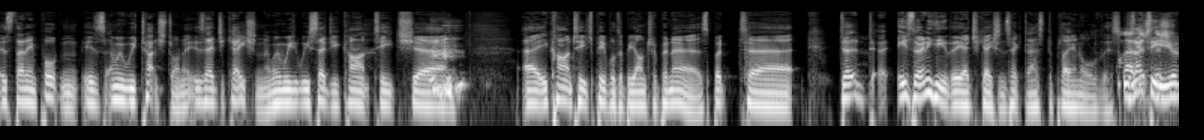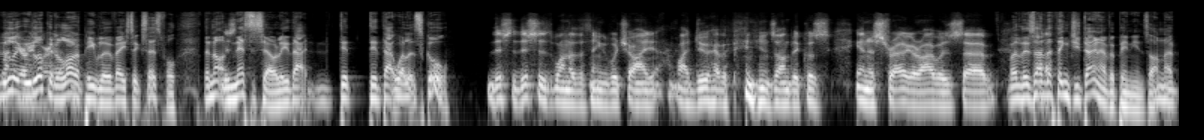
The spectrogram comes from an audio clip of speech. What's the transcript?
as that important, is I mean, we touched on it, is education. I mean, we, we said you can't teach. Um, uh, you can't teach people to be entrepreneurs, but uh, do, do, is there anything that the education sector has to play in all of this? Because no, actually, you look, you look at a lot of people who are very successful; they're not this, necessarily that did, did that well at school this this is one of the things which I I do have opinions on because in Australia I was uh, well. There's other uh, things you don't have opinions on.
